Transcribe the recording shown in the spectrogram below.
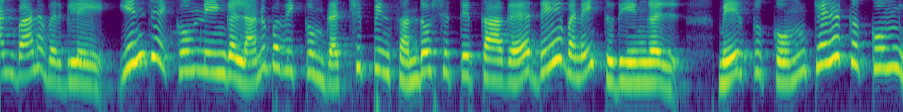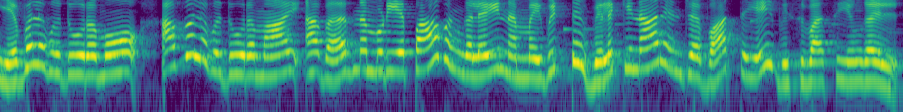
அன்பானவர்களே இன்றைக்கும் நீங்கள் அனுபவிக்கும் ரட்சிப்பின் சந்தோஷத்திற்காக தேவனை துதியுங்கள். மேற்குக்கும் கிழக்குக்கும் எவ்வளவு தூரமோ அவ்வளவு தூரமாய் அவர் நம்முடைய பாவங்களை நம்மை விட்டு விளக்கினார் என்ற வார்த்தையை விசுவாசியுங்கள்.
